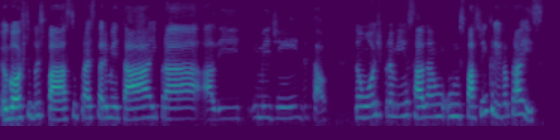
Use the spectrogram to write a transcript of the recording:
Eu gosto do espaço para experimentar e para ali ir medindo e tal. Então, hoje, para mim, o SAS é um, um espaço incrível para isso.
